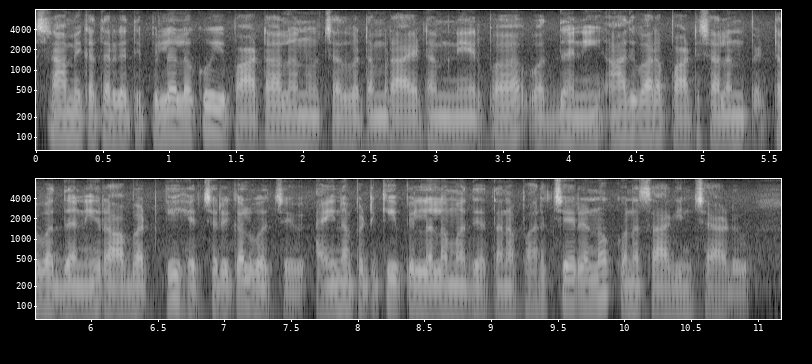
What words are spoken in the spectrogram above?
శ్రామిక తరగతి పిల్లలకు ఈ పాఠాలను చదవటం రాయటం నేర్పవద్దని ఆదివార పాఠశాలను పెట్టవద్దని రాబర్ట్కి హెచ్చరికలు వచ్చేవి. అయినప్పటికీ పిల్లల మధ్య తన పరిచర్యను కొనసాగించాడు.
